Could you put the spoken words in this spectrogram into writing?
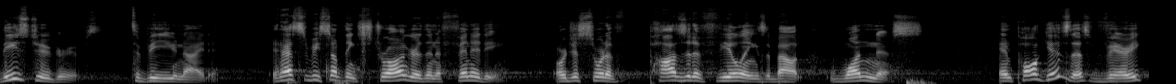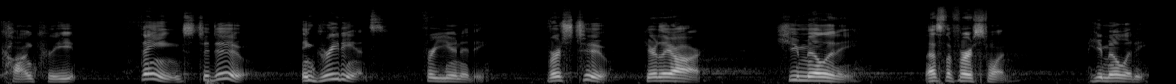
these two groups to be united. It has to be something stronger than affinity or just sort of positive feelings about oneness. And Paul gives us very concrete things to do, ingredients for unity. Verse 2, here they are humility. That's the first one. Humility.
